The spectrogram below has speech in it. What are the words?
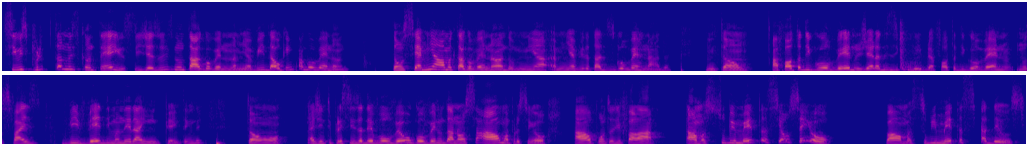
se o Espírito está no escanteio, se Jesus não está governando na minha vida, alguém está governando. Então, se é minha alma que está governando, minha, a minha vida está desgovernada. Então, a falta de governo gera desequilíbrio. A falta de governo nos faz viver de maneira ímpia, entende? Então, a gente precisa devolver o governo da nossa alma para o Senhor, ao ponto de falar: alma, submeta-se ao Senhor. Tipo, alma, submeta-se a Deus.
